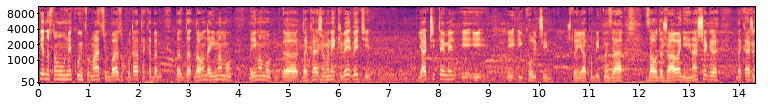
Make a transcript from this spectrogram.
jednostavno u neku informaciju, bazu podataka da, da, da, da onda imamo, da imamo, e, da kažemo, neki veći, jači temelj i, i, i, i količinu, što je jako bitno za, za održavanje i našeg, da kažem,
